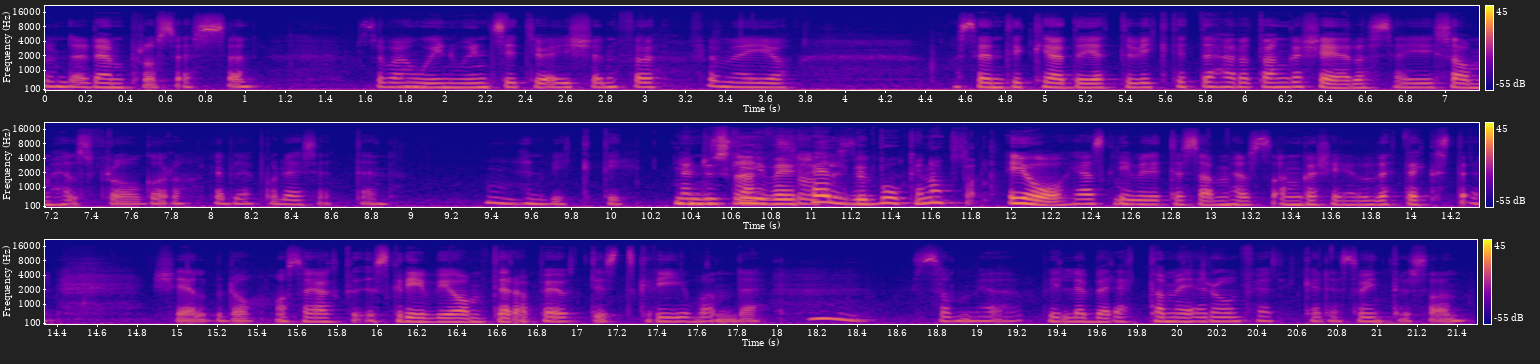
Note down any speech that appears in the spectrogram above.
under den processen. Så det var en mm. win-win situation för, för mig. Och, och sen tycker jag det är jätteviktigt det här att engagera sig i samhällsfrågor och det blev på det sättet en, mm. en viktig Men du skriver själv också. i boken också? Jo, jag skriver lite samhällsengagerade texter själv då. Och så har jag skrivit om terapeutiskt skrivande mm. som jag ville berätta mer om för jag tycker det är så intressant.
